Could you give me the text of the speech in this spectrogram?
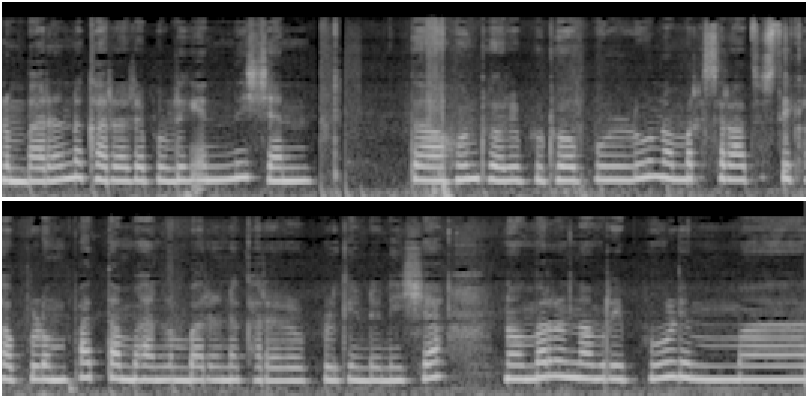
Lembaran Negara Republik Indonesia tahun 2020 nomor 134 tambahan lembaran negara Republik Indonesia nomor 6516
